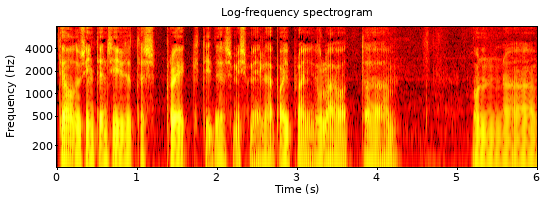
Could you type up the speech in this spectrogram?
teadusintensiivsetes projektides, mis meile pipeline'i tulevad, äh, on äh,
